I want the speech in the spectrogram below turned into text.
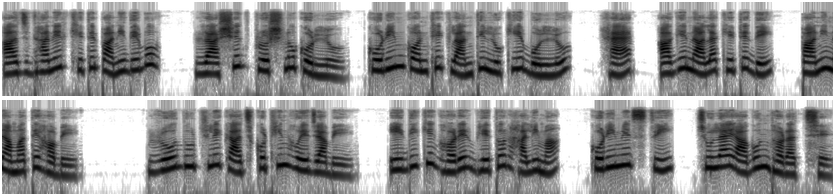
আজ ধানের খেতে পানি দেব? রাশেদ প্রশ্ন করল। করিম কণ্ঠে ক্লান্তি লুকিয়ে বলল হ্যাঁ আগে নালা কেটে দে, পানি নামাতে হবে। রোদ উঠলে কাজ কঠিন হয়ে যাবে। এদিকে ঘরের ভেতর হালিমা, করিমের স্ত্রী, চুলায় আগুন ধরাচ্ছে।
